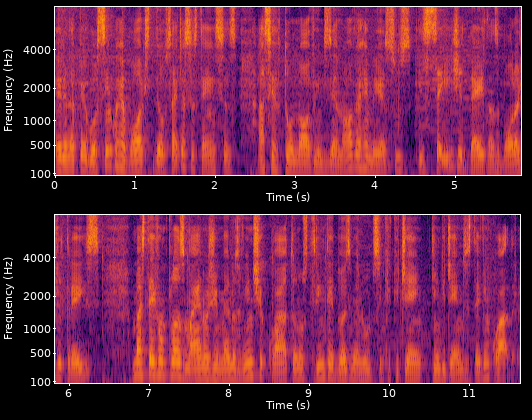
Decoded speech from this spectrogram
Ele ainda pegou 5 rebotes, deu 7 assistências, acertou 9 em 19 arremessos e 6 de 10 nas bolas de 3, mas teve um plus-minus de menos 24 nos 32 minutos em que King James esteve em quadra.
